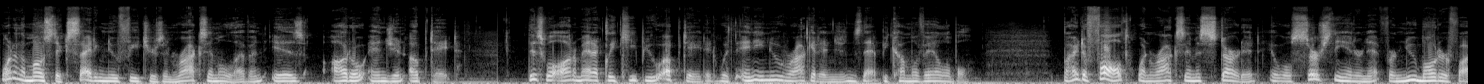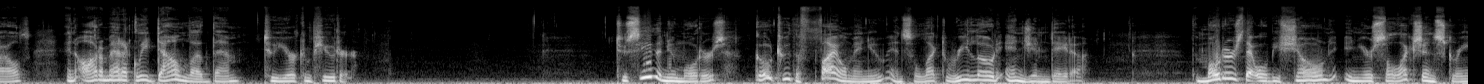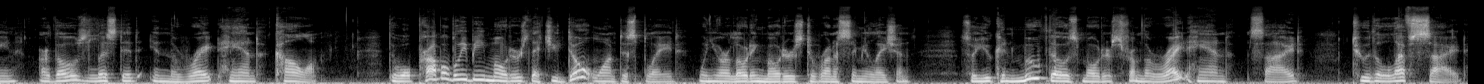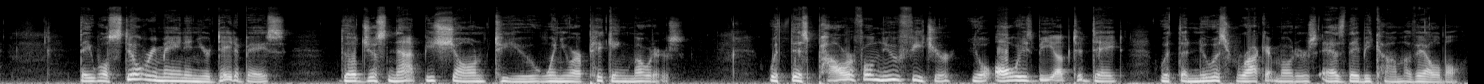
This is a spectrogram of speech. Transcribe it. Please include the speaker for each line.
Speaker 1: One of the most exciting new features in RockSim 11 is Auto Engine Update. This will automatically keep you updated with any new rocket engines that become available. By default, when RockSim is started, it will search the internet for new motor files and automatically download them to your computer. To see the new motors, go to the File menu and select Reload Engine Data. The motors that will be shown in your selection screen are those listed in the right-hand column. There will probably be motors that you don't want displayed when you are loading motors to run a simulation, so you can move those motors from the right-hand side to the left side. They will still remain in your database, they'll just not be shown to you when you are picking motors. With this powerful new feature, you'll always be up to date with the newest rocket motors as they become available.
